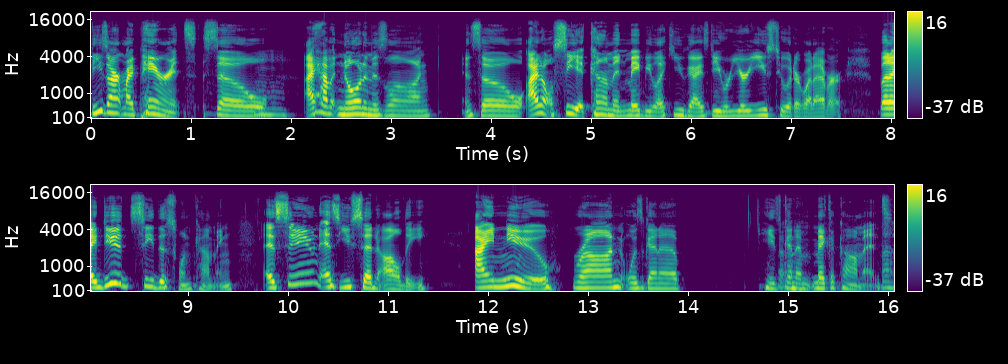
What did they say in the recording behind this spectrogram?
these aren't my parents, so mm-hmm. I haven't known them as long. And so I don't see it coming, maybe like you guys do, or you're used to it or whatever. But I did see this one coming. As soon as you said Aldi, I knew Ron was gonna, he's gonna uh-huh. make a comment.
